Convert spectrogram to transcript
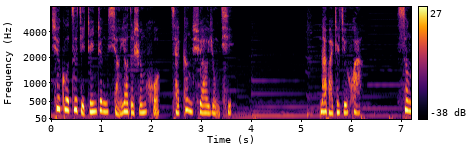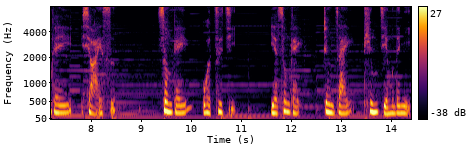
去过自己真正想要的生活才更需要勇气。”那把这句话送给小 S。送给我自己，也送给正在听节目的你。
